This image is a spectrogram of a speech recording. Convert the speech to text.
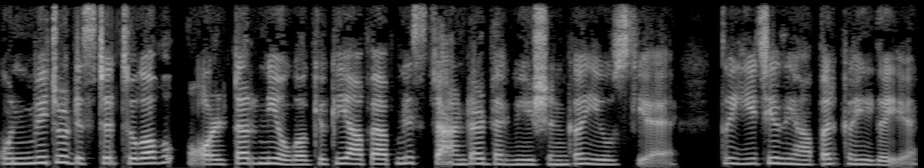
उनमें जो डिस्टेंस होगा, वो ऑल्टर नहीं होगा, क्योंकि यहाँ पे आपने स्टैंडर्ड डेविएशन का यूज़ किया है। तो ये चीज़ यहाँ पर कही गई है।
